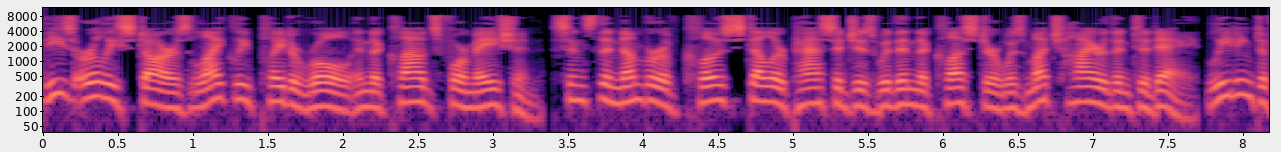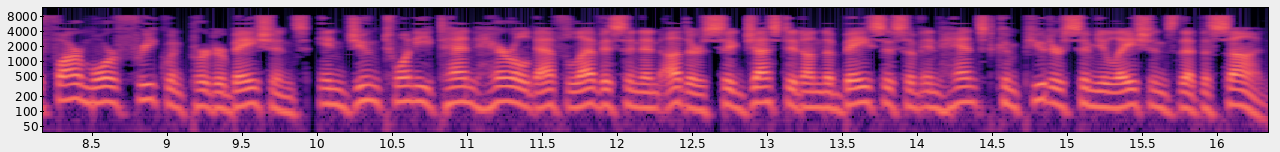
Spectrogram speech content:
These early stars likely played a role in the cloud's formation, since the number of close stellar passages within the cluster was much higher than today, leading to far more frequent perturbations. In June 2010, Harold F. Levison and others suggested on the basis of enhanced computer simulations that the Sun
